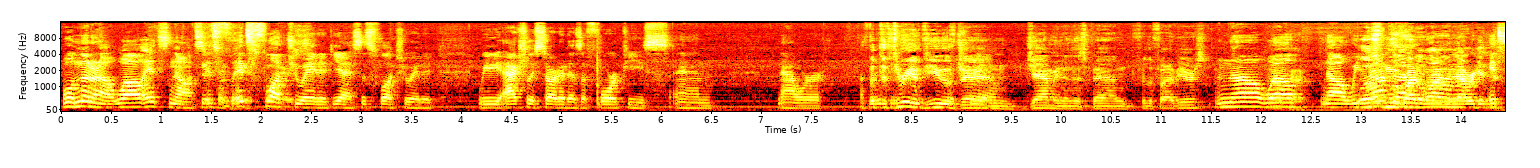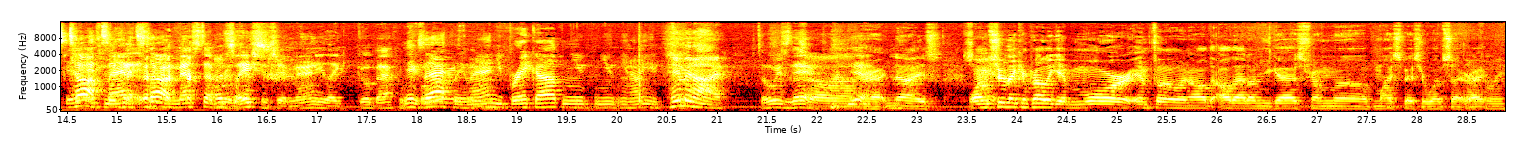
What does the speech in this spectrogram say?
Well, no, no, no. Well, it's no, it's it's, Different it's bass players. fluctuated. Yes, it's fluctuated. We actually started as a four piece, and now we're. A But the three-piece. of you have been jamming in this band for the five years. No, well, Okay. no, we. Well, let's move right along. and now no. we're getting. It's to- tough, it's man. Like a, it's it's like tough. a messed up It's- it's- relationship, man. You like go back and exactly, forth, man. and You break up, and you you you know you. Him and I. It's always there. So, uh, yeah. All right, nice. Well, I'm sure they can probably get more info and all, the, all that on you guys from uh, MySpace or website, right? Definitely.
